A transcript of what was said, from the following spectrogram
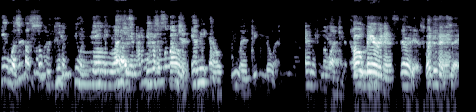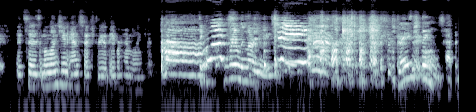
He was a superhuman human being because Melungeon. I don't know he was a Melungeon. it. M E L U N G E O N. And Melungeon. Oh, there it is. There it is. What did Okay. it say? It says Melungeon ancestry of Abraham Lincoln. Ah, Really learning. Strange things happen.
